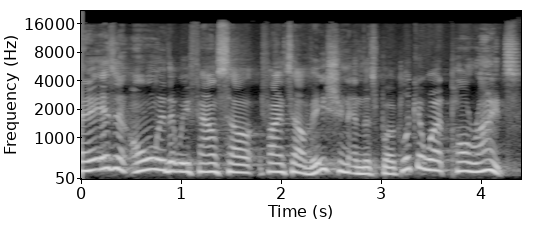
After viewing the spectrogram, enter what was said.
And it isn't only that we sal- find salvation in this book. Look at what Paul writes.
